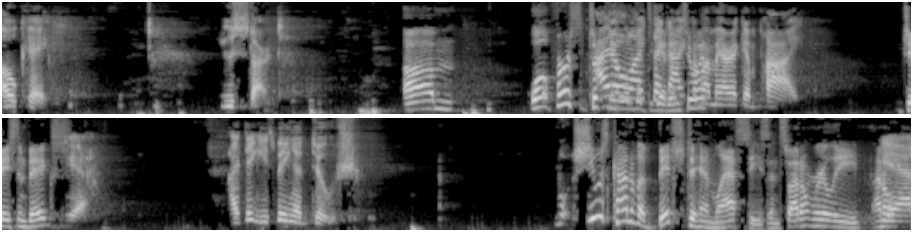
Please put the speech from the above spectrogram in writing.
okay. You start. Um. Well, first it took I me a little like bit to get into it. American Pie. Jason Biggs. Yeah. I think he's being a douche. Well, she was kind of a bitch to him last season, so I don't really, I don't Yeah,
